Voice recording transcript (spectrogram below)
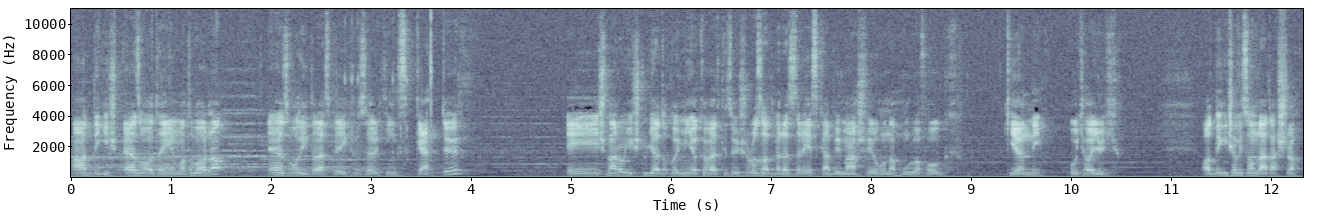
addig is ez volt a én Matabarna, ez volt itt Let's Play Crusader Kings 2. És már úgyis tudjátok, hogy mi a következő sorozat, mert ez a rész kb. másfél hónap múlva fog kijönni. Úgyhogy úgy. Addig is a viszontlátásra!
